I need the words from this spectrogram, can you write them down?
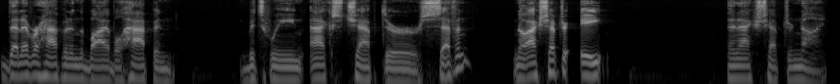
that ever happened in the Bible happened between Acts chapter 7, no, Acts chapter 8, and Acts chapter 9.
